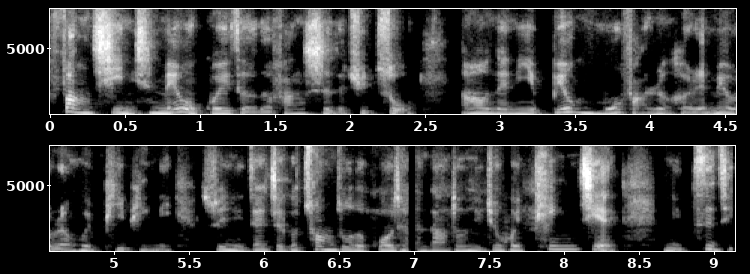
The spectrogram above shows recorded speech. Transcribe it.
放弃，你是没有规则的方式的去做，然后呢，你也不用模仿任何人，没有人会批评你，所以你在这个创作的过程当中，你就会听见你自己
